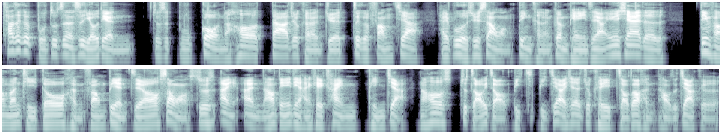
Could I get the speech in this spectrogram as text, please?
他这个补助真的是有点就是不够，然后大家就可能觉得这个房价还不如去上网订，可能更便宜这样，因为现在的。订房软体都很方便，只要上网就是按一按，然后点一点，还可以看评价，然后就找一找比比价一下，就可以找到很好的价格。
